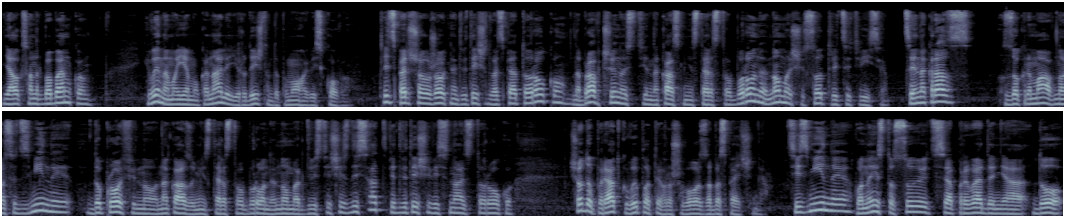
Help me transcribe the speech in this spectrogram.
я Олександр Бабенко, і ви на моєму каналі Юридична допомога військовим. 31 жовтня 2025 року набрав чинності наказ Міністерства оборони номер 638. Цей наказ, зокрема, вносить зміни до профільного наказу Міністерства оборони номер 260 від 2018 року щодо порядку виплати грошового забезпечення. Ці зміни вони стосуються приведення до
